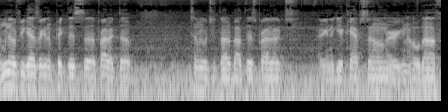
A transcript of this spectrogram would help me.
Let me know if you guys are gonna pick this uh, product up. Tell me what you thought about this product. Are you gonna get Capstone or are you gonna hold off?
